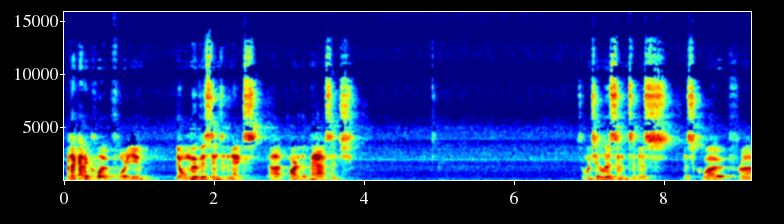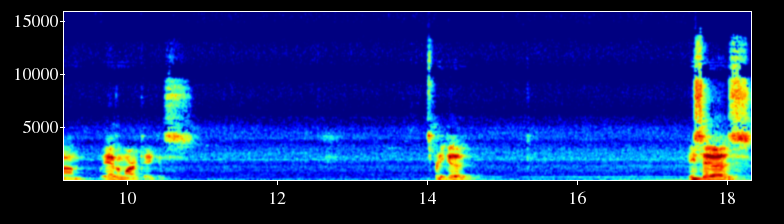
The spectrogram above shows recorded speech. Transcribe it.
But I got a quote for you that will move us into the next uh, part of the passage. So I want you to listen to this, this quote from Leiva-Merikakis. It's pretty good. He says,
